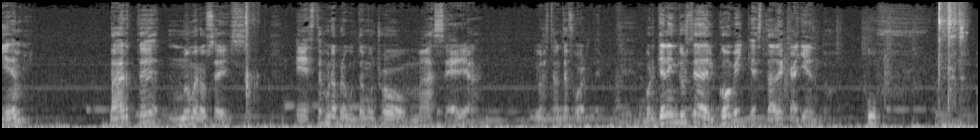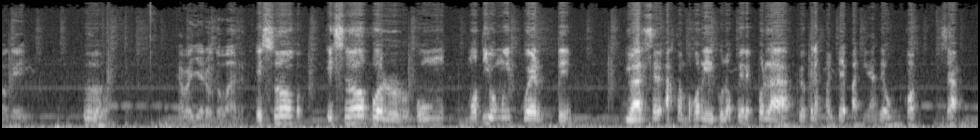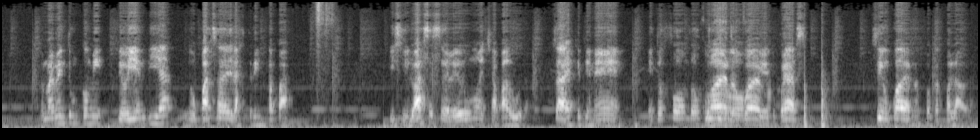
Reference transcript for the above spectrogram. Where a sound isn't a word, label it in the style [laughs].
Bien, parte número 6. Esta es una pregunta mucho más seria y bastante fuerte. ¿Por qué la industria del cómic está decayendo? Uf. Ok. Uh, Caballero Tobar. eso, eso por un motivo muy fuerte y va a ser hasta un poco ridículo, pero es por la, creo que la falta de páginas de un cómic. O sea, normalmente un cómic de hoy en día no pasa de las 30 páginas. Y si lo hace, se lee uno de chapadura. ¿Sabes? Que tiene estos fondos Cuaderno, cuaderno. que tú puedas... Sí, un cuaderno, en pocas palabras.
